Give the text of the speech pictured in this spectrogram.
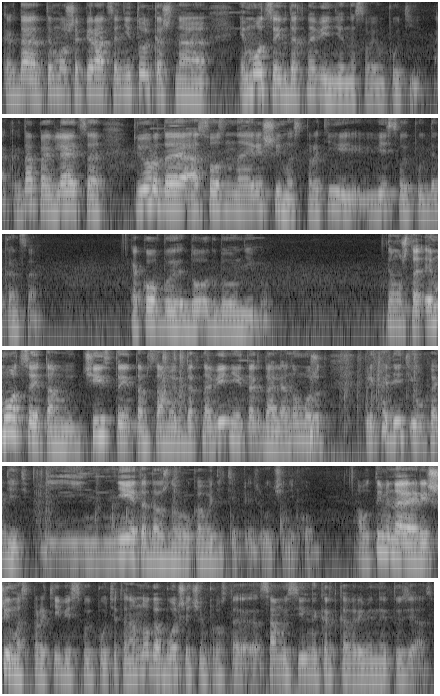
Когда ты можешь опираться не только ж на эмоции и вдохновение на своем пути, а когда появляется твердая осознанная решимость пройти весь свой путь до конца. Каков бы долг бы он ни был. Потому что эмоции там чистые, там самое вдохновение и так далее, оно может приходить и уходить. И не это должно руководить, опять же, учеником. А вот именно решимость пройти весь свой путь. Это намного больше, чем просто самый сильный кратковременный энтузиазм.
